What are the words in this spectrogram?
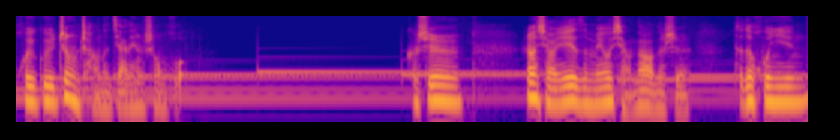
回归正常的家庭生活。可是，让小叶子没有想到的是，她的婚姻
